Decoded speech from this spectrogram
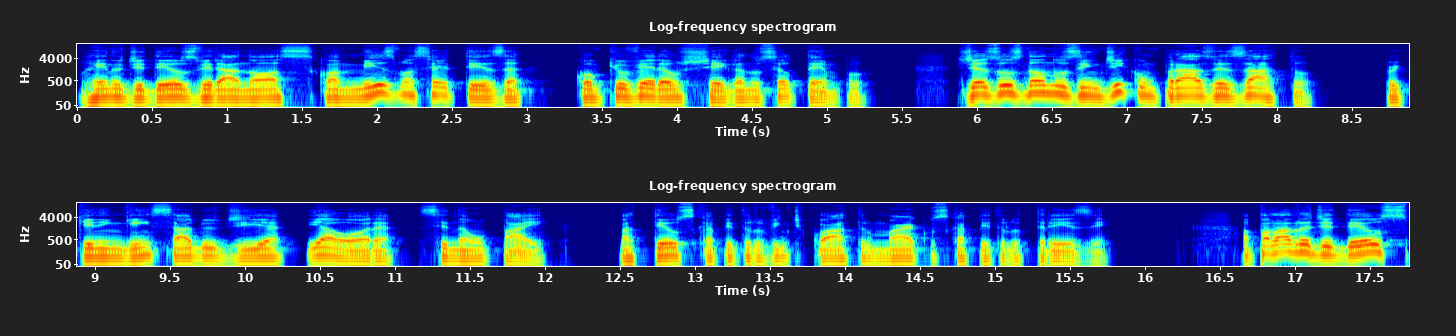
O reino de Deus virá a nós com a mesma certeza com que o verão chega no seu tempo. Jesus não nos indica um prazo exato, porque ninguém sabe o dia e a hora senão o Pai. Mateus capítulo 24, Marcos capítulo 13. A palavra de Deus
